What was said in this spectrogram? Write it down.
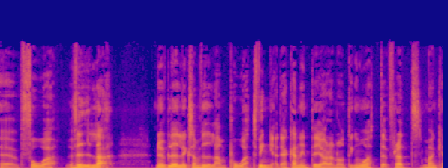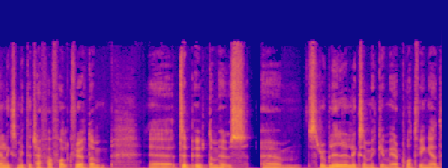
eh, få vila. Nu blir liksom vilan påtvingad, jag kan inte göra någonting åt det för att man kan liksom inte träffa folk förutom eh, typ utomhus. Ehm, så då blir det liksom mycket mer påtvingad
